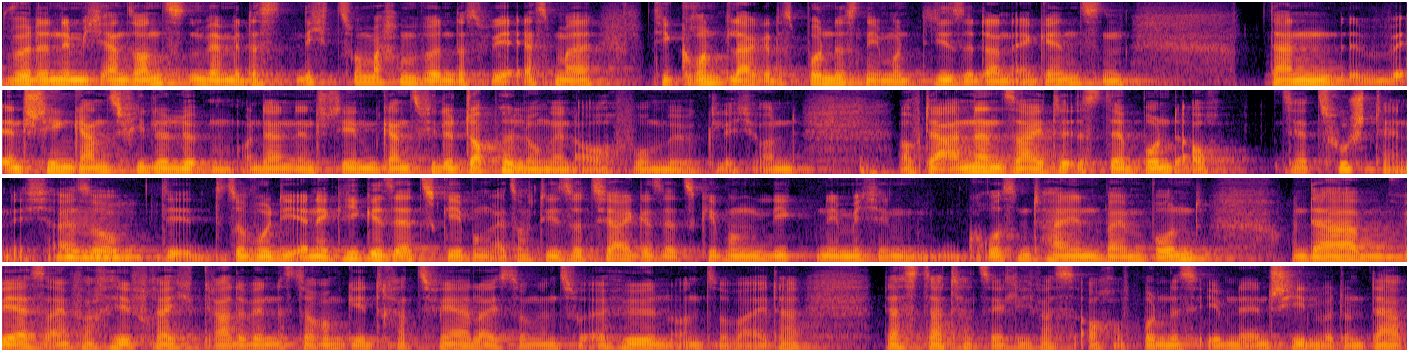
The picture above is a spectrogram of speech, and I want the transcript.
würde nämlich ansonsten, wenn wir das nicht so machen würden, dass wir erstmal die Grundlage des Bundes nehmen und diese dann ergänzen, dann entstehen ganz viele Lücken und dann entstehen ganz viele Doppelungen auch womöglich. Und auf der anderen Seite ist der Bund auch sehr zuständig. Also mhm. die, sowohl die Energiegesetzgebung als auch die Sozialgesetzgebung liegt nämlich in großen Teilen beim Bund. Und da wäre es einfach hilfreich, gerade wenn es darum geht, Transferleistungen zu erhöhen und so weiter, dass da tatsächlich was auch auf Bundesebene entschieden wird. Und da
